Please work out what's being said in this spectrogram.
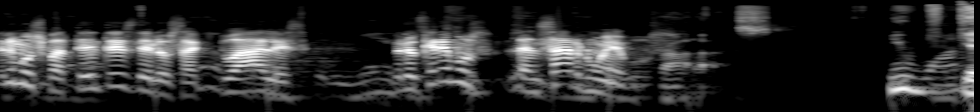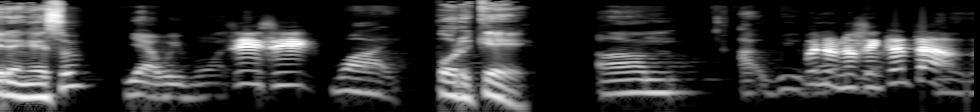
Tenemos patentes de los actuales, pero queremos lanzar nuevos. ¿Quieren eso? Sí, sí. ¿Por qué? Bueno, nos encanta.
